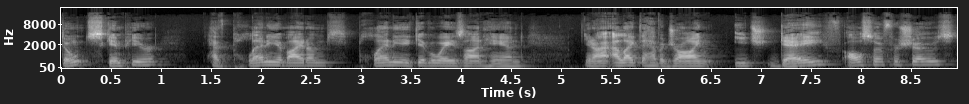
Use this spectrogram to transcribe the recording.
don't skimp here. Have plenty of items, plenty of giveaways on hand. You know, I, I like to have a drawing each day also for shows.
